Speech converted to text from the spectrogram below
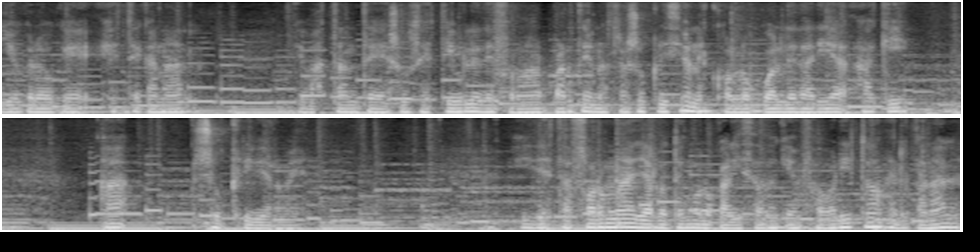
Yo creo que este canal es bastante susceptible de formar parte de nuestras suscripciones, con lo cual le daría aquí a suscribirme. Y de esta forma ya lo tengo localizado aquí en favoritos, el canal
